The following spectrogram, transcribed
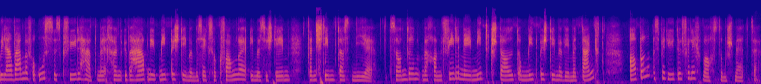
Weil auch wenn man von außen das Gefühl hat, man kann überhaupt nicht mitbestimmen, man ist so gefangen in einem System, dann stimmt das nie. Sondern man kann viel mehr mitgestalten und mitbestimmen, wie man denkt. Aber es bedeutet vielleicht Wachstumsschmerzen.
